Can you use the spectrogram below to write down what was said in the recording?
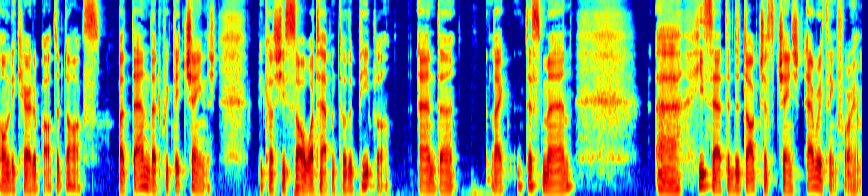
only cared about the dogs. But then that quickly changed because she saw what happened to the people, and uh, like this man, uh, he said that the dog just changed everything for him.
